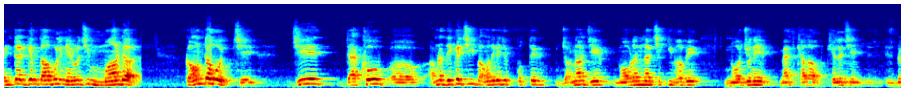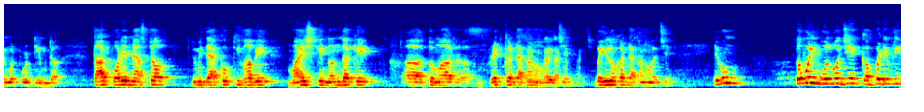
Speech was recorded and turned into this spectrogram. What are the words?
এন্টার গেম তা বলিনি আমি বলছি মার্ডার কারণটা হচ্ছে যে দেখো আমরা দেখেছি আমাদের কাছে প্রত্যেক জানা যে মহাবাডান ম্যাচে কীভাবে নজনে ম্যাচ খেলা খেলেছে ইস্ট বেঙ্গল পুরো টিমটা তারপরে ম্যাচটা তুমি দেখো কীভাবে মাহেশকে নন্দাকে তোমার রেড কার্ড দেখানো হয়েছে বা ইয়েলো কার্ড দেখানো হয়েছে। এবং তবু আমি বলব যে কম্পারেটিভলি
